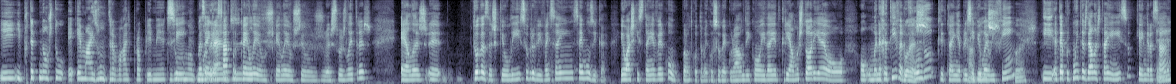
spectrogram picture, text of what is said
e, e, portanto não estou é, é mais um trabalho propriamente Sim, uma, mas é engraçado grande- porque quem lê, os, quem lê os seus, as suas letras, elas eh, todas as que eu li sobrevivem sem, sem música. Eu acho que isso tem a ver com, pronto, com, também com o seu background e com a ideia de criar uma história ou, ou uma narrativa, no Pois. fundo, que tenha princípio, Talvez. meio e fim. Pois. E até porque muitas delas têm isso, que é engraçado.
